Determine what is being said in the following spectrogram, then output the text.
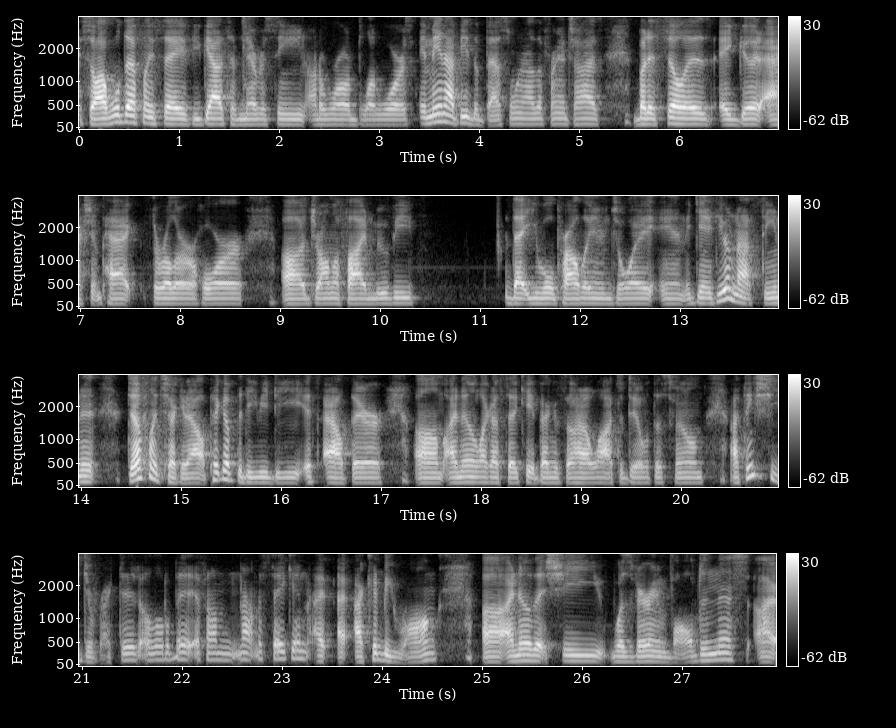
So I will definitely say if you guys have never seen Underworld Blood Wars, it may not be the best one out of the franchise, but it still is a good action-packed thriller, horror, uh, drama-fied movie that you will probably enjoy. And again, if you have not seen it, definitely check it out. Pick up the DVD; it's out there. Um, I know, like I said, Kate Beckinsale had a lot to deal with this film. I think she directed a little bit, if I'm not mistaken. I, I, I could be wrong. Uh, I know that she was very involved in this. I,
